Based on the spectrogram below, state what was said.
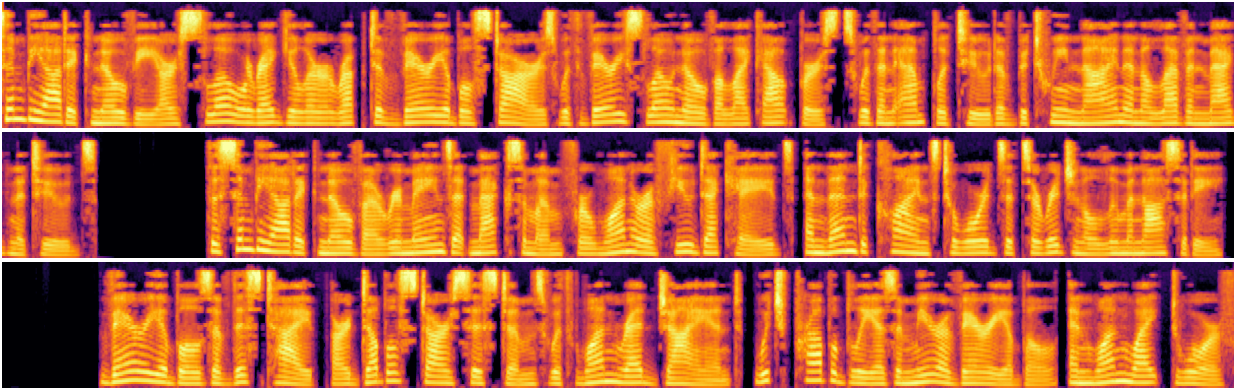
Symbiotic novae are slow irregular eruptive variable stars with very slow nova-like outbursts with an amplitude of between 9 and 11 magnitudes. The symbiotic nova remains at maximum for one or a few decades, and then declines towards its original luminosity. Variables of this type are double star systems with one red giant, which probably is a Mira variable, and one white dwarf,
